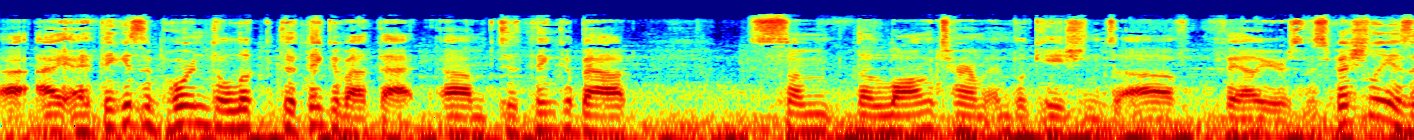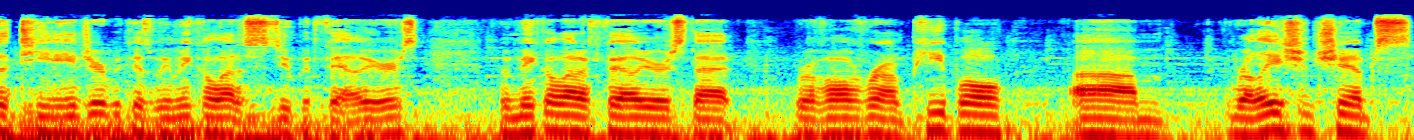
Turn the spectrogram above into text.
I, I, think it's important to look to think about that, um, to think about some the long-term implications of failures, especially as a teenager, because we make a lot of stupid failures. We make a lot of failures that revolve around people, um, relationships,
